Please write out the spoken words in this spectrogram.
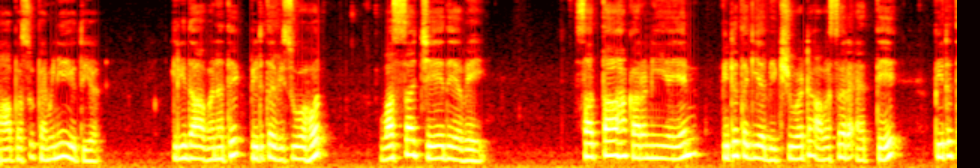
ආපසු පැමිණිය යුතුය. ඉරිදා වනතෙක් පිටත විසුවහොත් වස්සච්ඡේදය වෙයි. සත්තාහ කරණීයයෙන් පිටත ගිය භික්ෂුවට අවසර ඇත්තේ පිටත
